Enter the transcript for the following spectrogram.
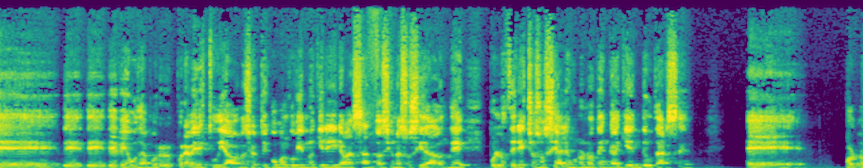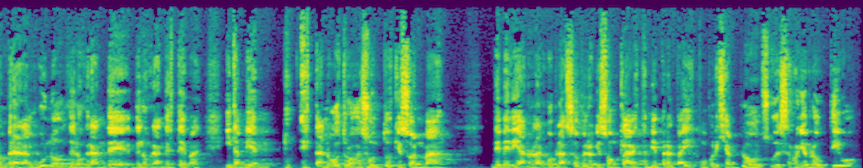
eh, de, deuda por, por, haber estudiado, ¿no es cierto? Y cómo el gobierno quiere ir avanzando hacia una sociedad donde por los derechos sociales uno no tenga que endeudarse, eh, por nombrar algunos de los, grandes, de los grandes temas. Y también están otros asuntos que son más de mediano o largo plazo, pero que son claves también para el país, como por ejemplo su desarrollo productivo,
